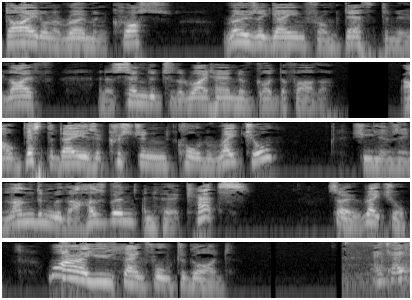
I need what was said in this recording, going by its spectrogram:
died on a Roman cross, rose again from death to new life, and ascended to the right hand of God the Father. Our guest today is a Christian called Rachel. She lives in London with her husband and her cats. So, Rachel, why are you thankful to God? Okay.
